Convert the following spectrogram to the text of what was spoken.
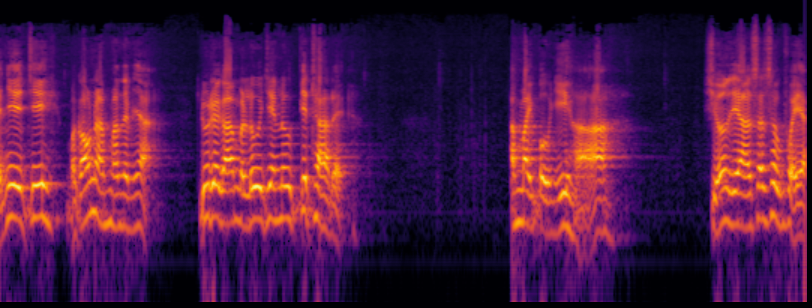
အညစ်အကြေးမကောင်းတာမှန်သမျှလူတကာမလိုချင်လို့ပြစ်ထားတဲ့အမိုက်ပုံကြီးဟာရှင်စရာဆက်ဆုပ်ဖွယ်ရ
